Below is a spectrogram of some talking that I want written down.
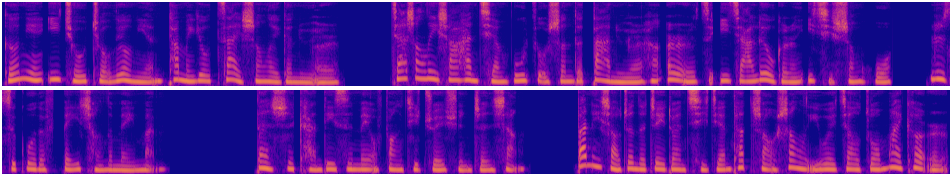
隔年一九九六年，他们又再生了一个女儿，加上丽莎和前夫所生的大女儿和二儿子，一家六个人一起生活，日子过得非常的美满。但是坎蒂斯没有放弃追寻真相。搬离小镇的这段期间，他找上了一位叫做迈克尔·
